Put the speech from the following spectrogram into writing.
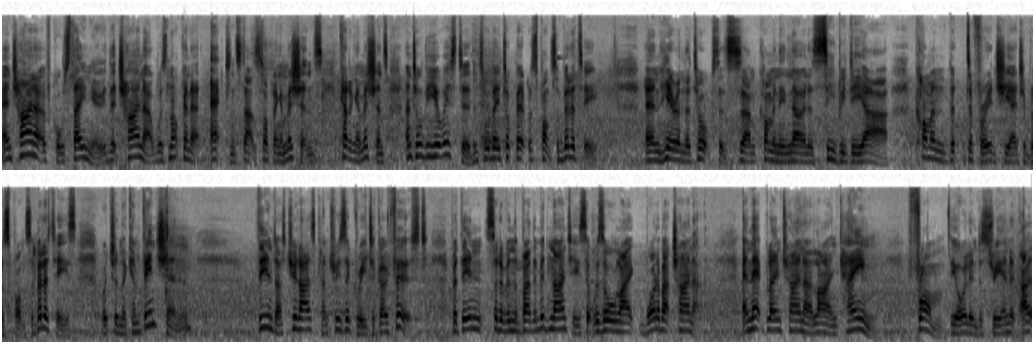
And China, of course, they knew that China was not going to act and start stopping emissions, cutting emissions, until the US did, until they took that responsibility. And here in the talks, it's um, commonly known as CBDR, Common but Differentiated Responsibilities, which in the convention, the industrialized countries agreed to go first. But then, sort of in the, by the mid 90s, it was all like, what about China? And that blame China line came from the oil industry, and it, I,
